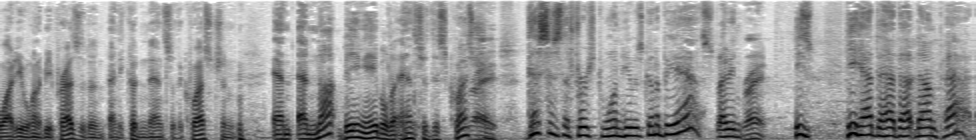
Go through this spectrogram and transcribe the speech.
"Why do you want to be president?" and he couldn't answer the question, and and not being able to answer this question. Right. This is the first one he was going to be asked. I mean, Right. He's he had to have that down pat.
